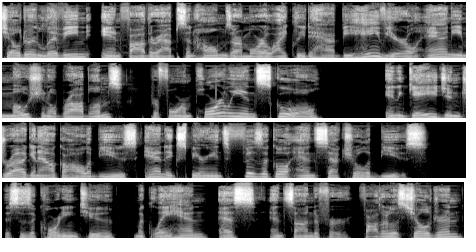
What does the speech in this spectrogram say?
Children living in father absent homes are more likely to have behavioral and emotional problems, perform poorly in school, engage in drug and alcohol abuse, and experience physical and sexual abuse. This is according to McLanahan, S. and Sandefur. Fatherless children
